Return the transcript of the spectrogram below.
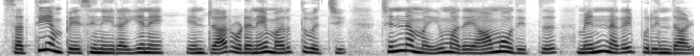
சத்தியம் பேசினீர் ஐயனே என்றார் உடனே மருத்துவச்சி சின்னம்மையும் அதை ஆமோதித்து மென்னகை புரிந்தாள்.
